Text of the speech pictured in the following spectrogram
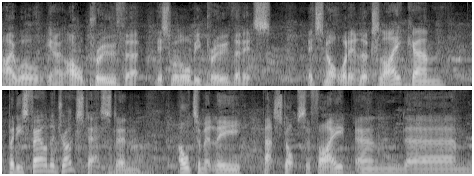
I will, you know, I'll prove that this will all be proved that it's it's not what it looks like. Um, but he's failed a drugs test, and ultimately that stops the fight. And um,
